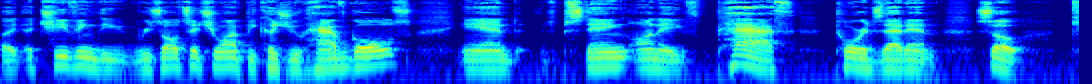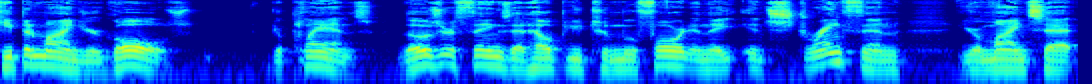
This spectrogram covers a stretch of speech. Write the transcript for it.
uh, achieving the results that you want because you have goals and staying on a path towards that end. So keep in mind your goals your plans those are things that help you to move forward and they strengthen your mindset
